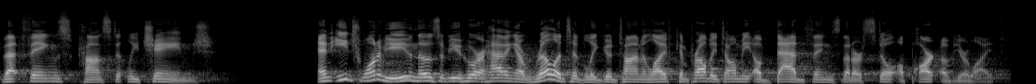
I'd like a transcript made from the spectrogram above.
that things constantly change. And each one of you, even those of you who are having a relatively good time in life, can probably tell me of bad things that are still a part of your life.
